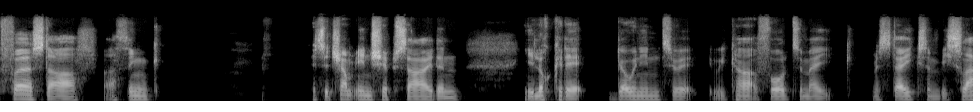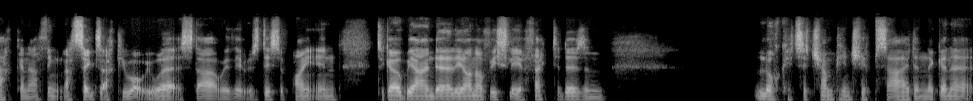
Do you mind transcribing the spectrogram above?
first half, I think it's a championship side, and you look at it going into it, we can't afford to make mistakes and be slack. And I think that's exactly what we were to start with. It was disappointing to go behind early on, obviously affected us. And look, it's a championship side and they're going to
